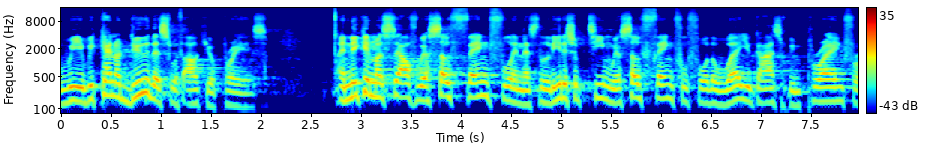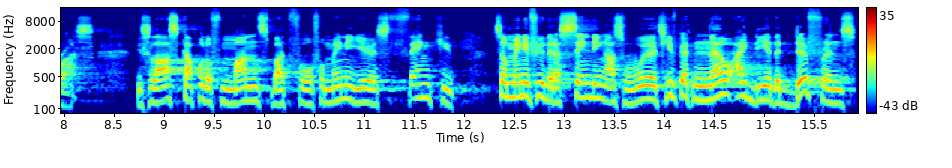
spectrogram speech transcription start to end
we, we cannot do this without your prayers. And Nick and myself, we are so thankful, and as the leadership team, we are so thankful for the way you guys have been praying for us these last couple of months, but for, for many years. Thank you. So many of you that are sending us words, you've got no idea the difference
